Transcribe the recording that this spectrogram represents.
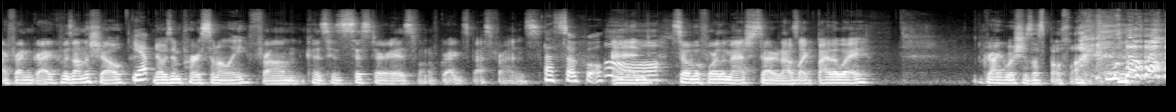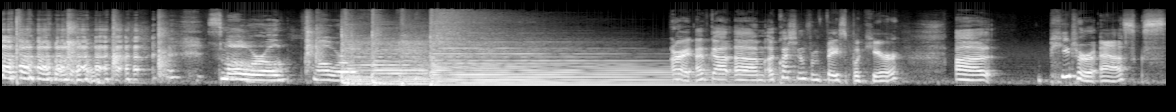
our friend Greg, who was on the show. Yep. Knows him personally from because his sister is one of Greg's best friends. That's so cool. Aw. And so before the match started, I was like, by the way, Greg wishes us both luck. Small world. Small world. All right, I've got um, a question from Facebook here. Uh, Peter asks,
